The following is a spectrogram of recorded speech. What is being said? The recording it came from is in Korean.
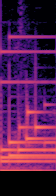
you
